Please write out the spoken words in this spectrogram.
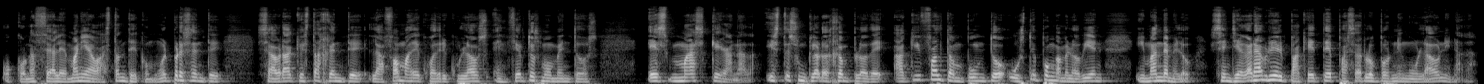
o conoce Alemania bastante como el presente, sabrá que esta gente, la fama de cuadriculados en ciertos momentos es más que ganada. Y este es un claro ejemplo de aquí falta un punto, usted póngamelo bien y mándemelo, sin llegar a abrir el paquete, pasarlo por ningún lado ni nada.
